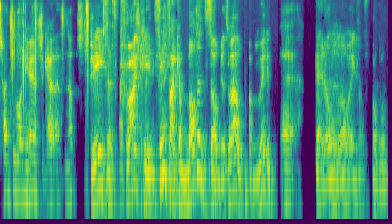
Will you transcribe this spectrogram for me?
21 years ago. That's nuts. Jesus crikey. It seems like a modern song as well. I'm really Yeah. getting old, aren't we? That's a problem.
